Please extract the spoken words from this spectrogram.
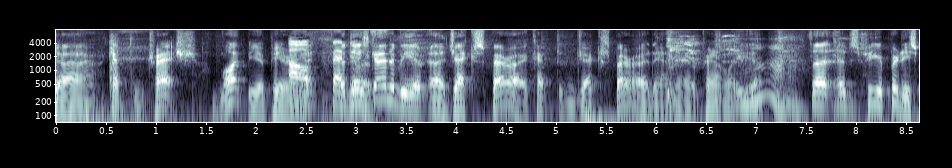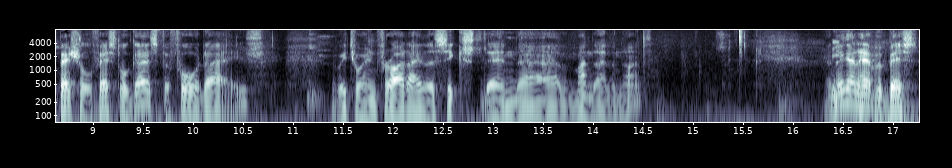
uh, Captain Trash might be appearing Oh, at. But there's going to be a, a Jack Sparrow, Captain Jack Sparrow down there apparently. Yeah. Ah. So it's a pretty special festival. Goes for four days, between Friday the 6th and uh, Monday the 9th. And they're going to have a best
